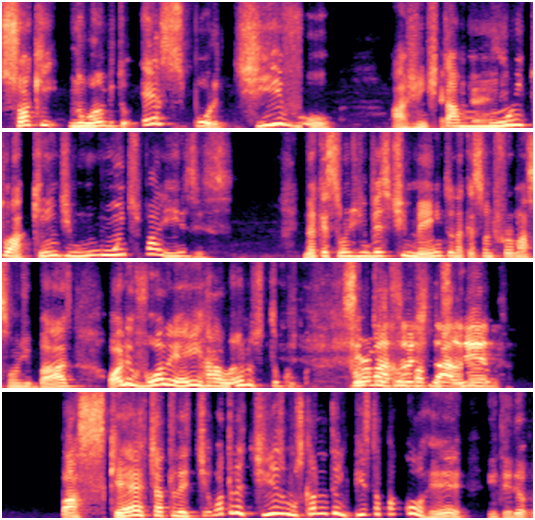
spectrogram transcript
Só que no âmbito esportivo, a gente está muito aquém de muitos países. Na questão de investimento, na questão de formação de base. Olha o vôlei aí ralando. Formação de talento. Basquete, atletismo. O atletismo, os caras não têm pista para correr, entendeu?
